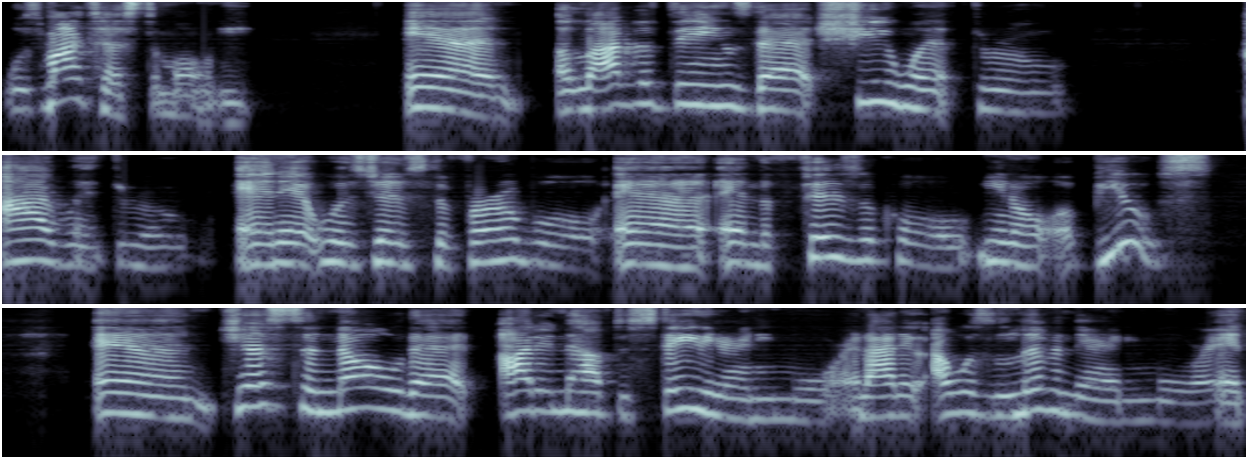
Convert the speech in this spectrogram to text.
was my testimony. And a lot of the things that she went through, I went through and it was just the verbal and and the physical you know abuse and just to know that I didn't have to stay there anymore and I, I wasn't living there anymore and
